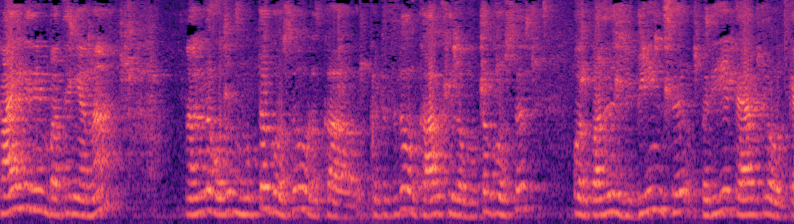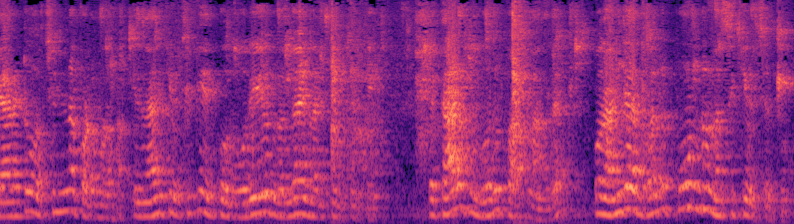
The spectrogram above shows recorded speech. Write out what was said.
காய்கறியும் பார்த்தீங்கன்னா நல்ல ஒரு முட்டைகோசு ஒரு கா கிட்டத்தட்ட ஒரு கால் கிலோ முட்டைகோசு ஒரு பதினஞ்சு பீன்ஸு பெரிய கேரட்ல ஒரு கேரட்டு ஒரு சின்ன குடமிளகாய் இது நறுக்கி வச்சிருக்கேன். இப்போ ஒரு ஒரே ஒரு வெங்காயம் நறுக்கி வச்சிருக்கேன். இப்போ தாளிக்கும் போது பார்க்கலாங்க ஒரு அஞ்சாறு பல்லு பூண்டும் நசுக்கி வச்சிருக்கேன்.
